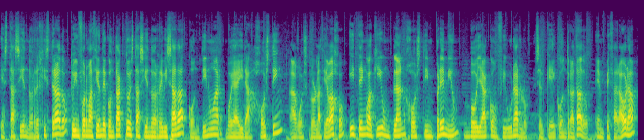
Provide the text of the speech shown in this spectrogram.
está siendo registrado tu información de contacto está siendo revisada, continuar, voy a ir a hosting, hago scroll hacia abajo y tengo aquí un plan hosting premium, voy a configurarlo, es el que he contratado. Empezar ahora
